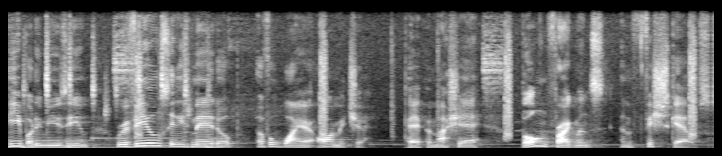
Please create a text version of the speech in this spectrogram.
Peabody Museum reveals it is made up of a wire armature, paper mache, bone fragments and fish scales.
